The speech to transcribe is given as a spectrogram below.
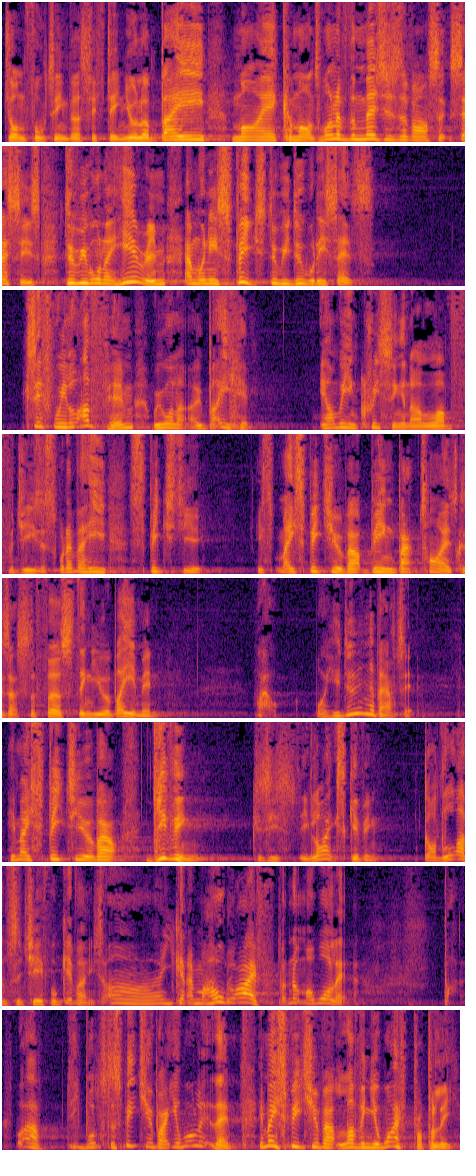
John 14, verse 15. You'll obey my commands. One of the measures of our success is do we want to hear him? And when he speaks, do we do what he says? Because if we love him, we want to obey him are we increasing in our love for Jesus? Whatever he speaks to you, he may speak to you about being baptized because that's the first thing you obey him in. Well, what are you doing about it? He may speak to you about giving because he likes giving. God loves a cheerful giver. He says, Oh, you can have my whole life, but not my wallet. But, well, he wants to speak to you about your wallet then. He may speak to you about loving your wife properly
